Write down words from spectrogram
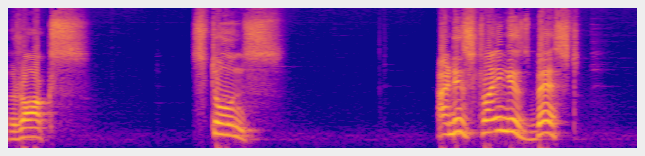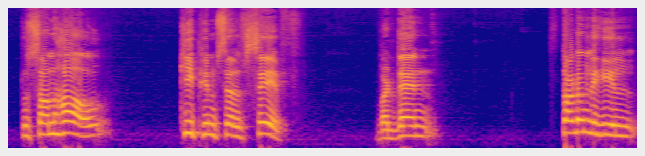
rocks stones and he's trying his best to somehow keep himself safe but then suddenly he'll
